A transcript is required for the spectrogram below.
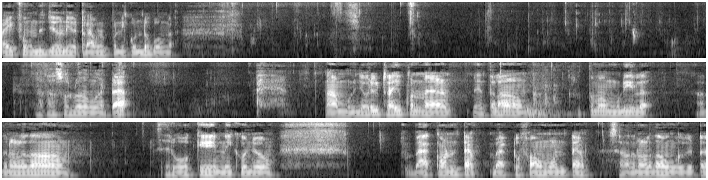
லைஃப்பை வந்து ஜேர்னியை ட்ராவல் பண்ணி கொண்டு போங்க. அதான் சொல்லுவேன் உங்கள்கிட்ட நான் முடிஞ்ச வரைக்கும் ட்ரை பண்ணேன். நேற்றுலாம் சுத்தமாக முடியல. அதனால தான் சரி ஓகே இன்றைக்கி கொஞ்சம் back one time back to form one time so அதனால தான் உங்ககிட்ட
